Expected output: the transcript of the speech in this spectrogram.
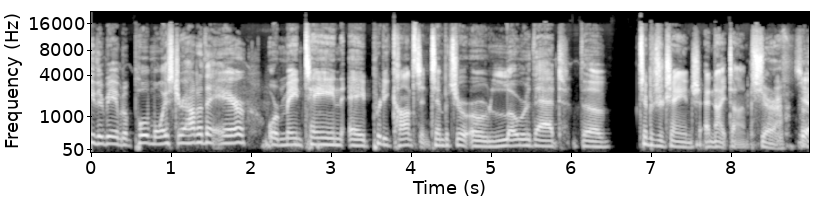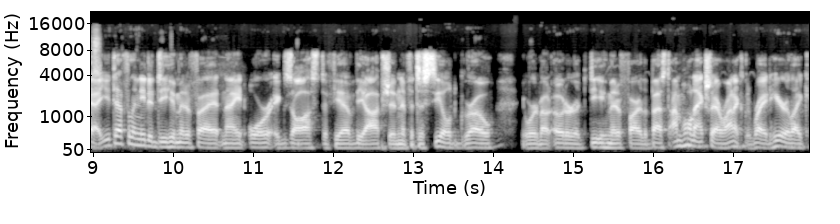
either be able to pull moisture out of the air or maintain a pretty constant temperature or lower that the temperature change at nighttime. sure. So yeah, you definitely need to dehumidify at night or exhaust if you have the option. If it's a sealed grow, you're worried about odor, a dehumidifier the best. I'm holding actually ironically right here, like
